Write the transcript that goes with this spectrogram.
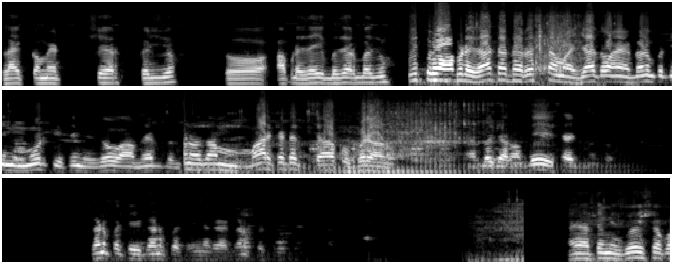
લાઇક કમેન્ટ શેર કરજો. તો આપણે જઈએ બજાર બાજુ. મિત્રો આપણે જાતા હતા રસ્તામાં, જ્યાં તો અહીંયા ગણપતિની મૂર્તિ તમે જોવા આમ એકદમ. આમ માર્કેટ જ છે આખું ભરાણું બજારમાં બે સાઈડમાં તો ગણપતિ ગણપતિ નગર ગણપતિ. અહીંયા તમે જોઈ શકો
